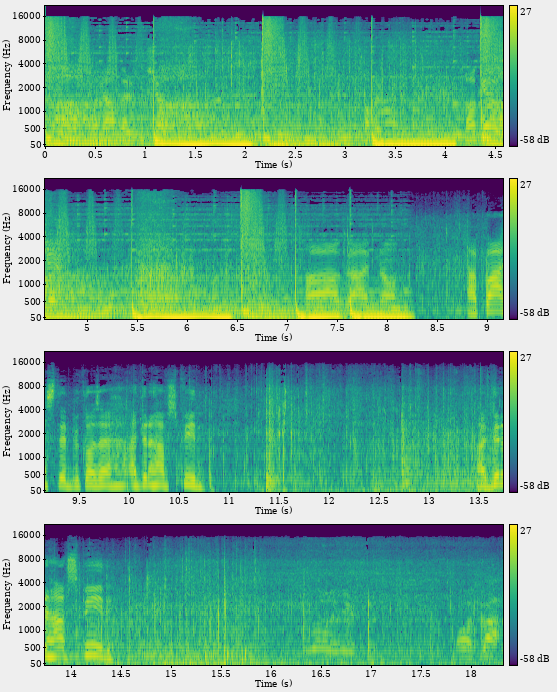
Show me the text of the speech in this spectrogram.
So now I gotta catch up. Okay, okay. Oh god, no. I passed it because I, I didn't have speed. I didn't have speed. Oh, drop.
